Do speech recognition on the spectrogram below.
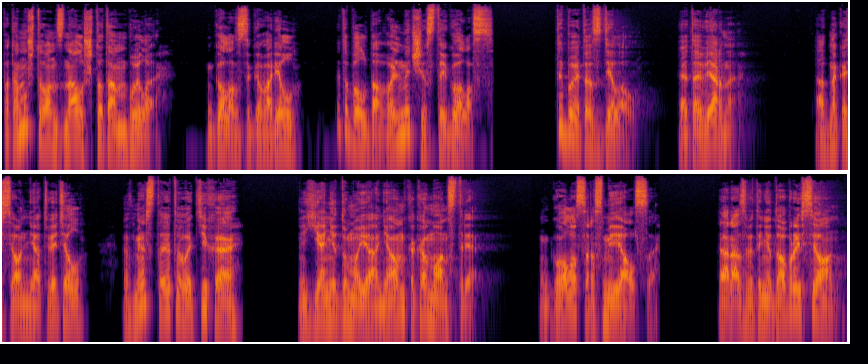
Потому что он знал, что там было. Голос заговорил, это был довольно чистый голос. «Ты бы это сделал. Это верно». Однако Сион не ответил. Вместо этого тихо «Я не думаю о нём, как о монстре». Голос рассмеялся. «А разве ты не добрый, Сион?»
